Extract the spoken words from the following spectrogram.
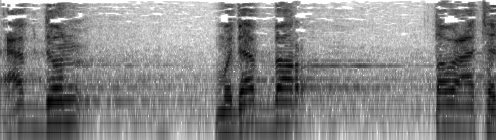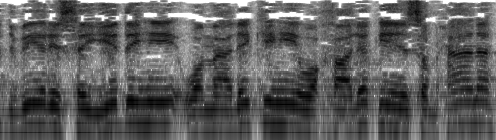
عبد مدبر طوع تدبير سيده ومالكه وخالقه سبحانه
